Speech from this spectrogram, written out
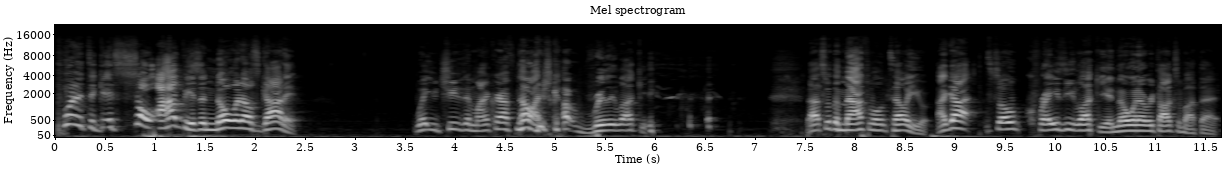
Put it together. It's so obvious and no one else got it. Wait, you cheated in Minecraft? No, I just got really lucky. That's what the math won't tell you. I got so crazy lucky and no one ever talks about that.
